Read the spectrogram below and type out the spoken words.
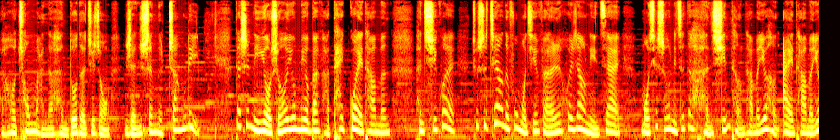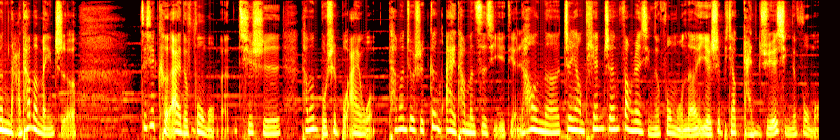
然后充满了很多的这种人生的张力。但是你有时候又没有办法太怪他们，很奇怪，就是这样的父母亲反而会让你在某些时候你真的很心疼他们，又很爱他们，又拿他们没辙。这些可爱的父母们，其实他们不是不爱我，他们就是更爱他们自己一点。然后呢，这样天真放任型的父母呢，也是比较感觉型的父母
